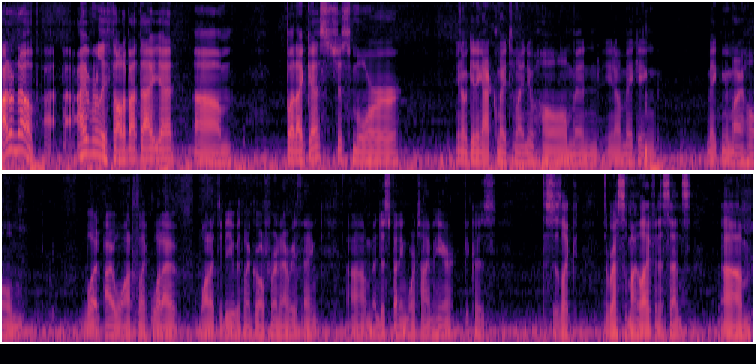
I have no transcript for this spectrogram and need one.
I don't know. I, I haven't really thought about that yet. Um, but I guess just more, you know, getting acclimated to my new home and you know making, making my home, what I want, like what I want it to be with my girlfriend and everything, um, and just spending more time here because this is like the rest of my life in a sense. Um,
